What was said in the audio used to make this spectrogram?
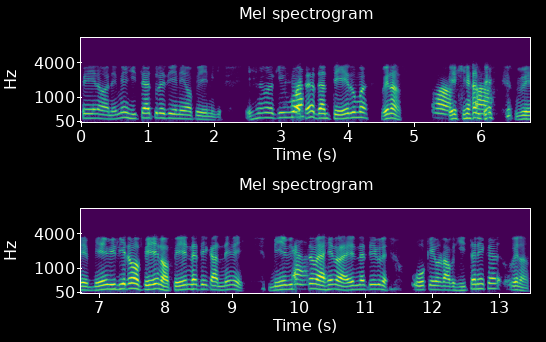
පේනව නෙමෙයි හිත ඇතුලේ තියෙන ඒවා පේන්නේ. එහෙම කිව්වට දැන් තේරුම වෙනස්. ඒ කියන්නේ මේ මේ විදිහටම පේනවා. පේන්නේ නැති එකක් නෙමෙයි. මේ විදිහටම ඇහෙනවා. ඇහෙන්නේ නැති එකුනේ. ඕකේ උනට අපි හිතන එක වෙනස්.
